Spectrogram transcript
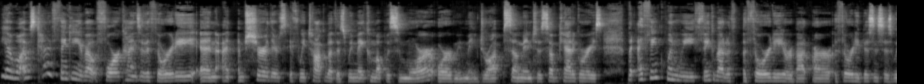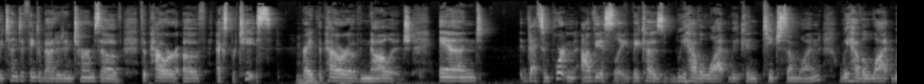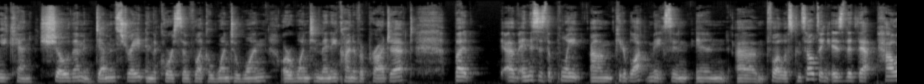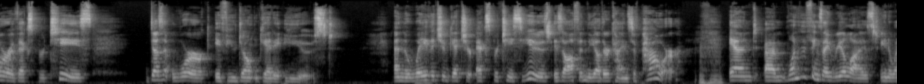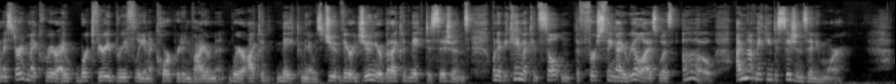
Yeah, well, I was kind of thinking about four kinds of authority, and I, am sure there's, if we talk about this, we may come up with some more, or we may drop some into subcategories. But I think when we think about authority or about our authority businesses, we tend to think about it in terms of the power of expertise, mm-hmm. right? The power of knowledge. And that's important, obviously, because we have a lot we can teach someone. We have a lot we can show them and demonstrate in the course of like a one to one or one to many kind of a project. But um, and this is the point um, Peter Block makes in in um, Flawless Consulting is that that power of expertise doesn't work if you don't get it used. And the way that you get your expertise used is often the other kinds of power. Mm-hmm. And um, one of the things I realized, you know, when I started my career, I worked very briefly in a corporate environment where I could make, I mean, I was ju- very junior, but I could make decisions. When I became a consultant, the first thing I realized was, oh, I'm not making decisions anymore.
